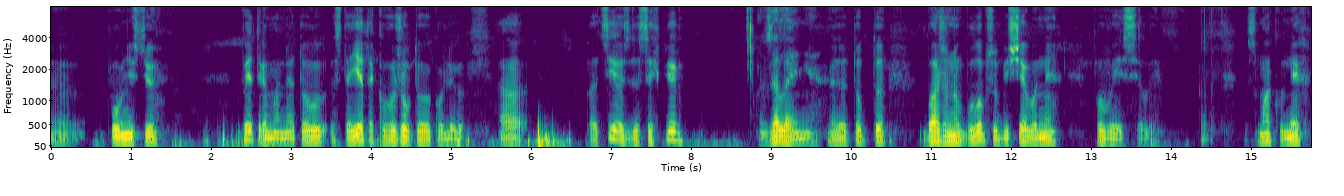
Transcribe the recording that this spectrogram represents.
е, повністю витримане, то стає такого жовтого кольору. А, а ці ось до сих пір зелені. Тобто бажано було б, щоб іще вони повисіли. Смак у них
